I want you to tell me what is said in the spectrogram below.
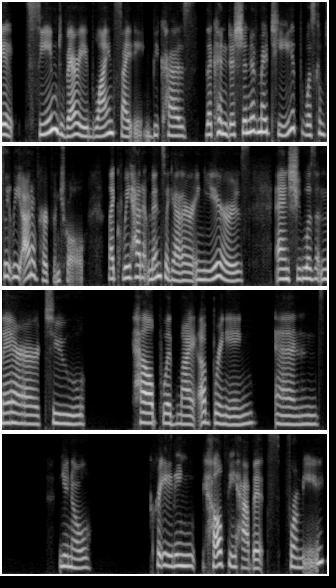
it seemed very blindsiding because the condition of my teeth was completely out of her control. Like we hadn't been together in years, and she wasn't mm-hmm. there to help with my upbringing and, you know, creating healthy habits for me.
